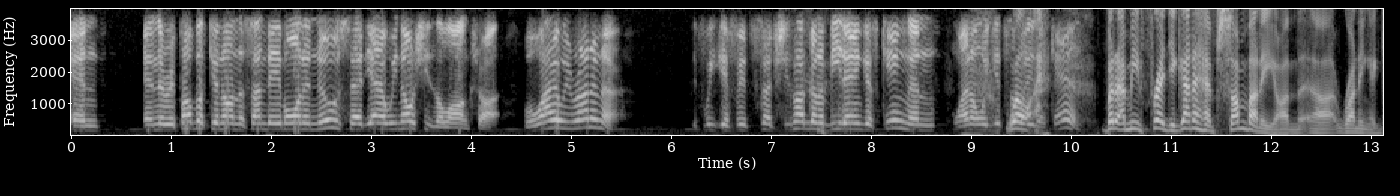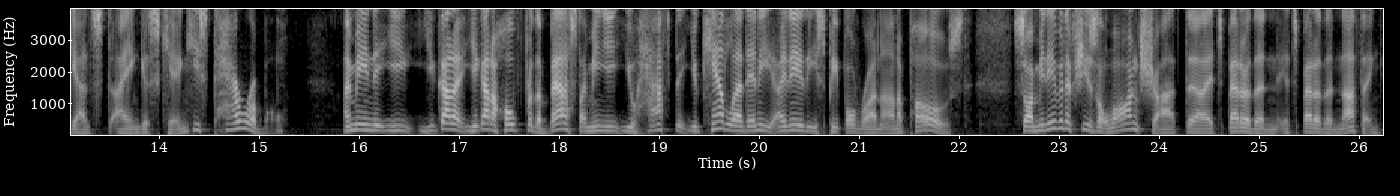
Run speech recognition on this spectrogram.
And and the Republican on the Sunday Morning News said, "Yeah, we know she's a long shot. Well, why are we running her? If we if it's if she's not going to beat Angus King, then why don't we get somebody well, that can?" But I mean, Fred, you got to have somebody on the, uh, running against Angus King. He's terrible. I mean, you you gotta you gotta hope for the best. I mean, you, you have to you can't let any any of these people run unopposed. So I mean, even if she's a long shot, uh, it's better than it's better than nothing.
